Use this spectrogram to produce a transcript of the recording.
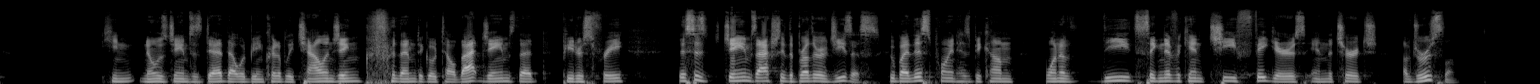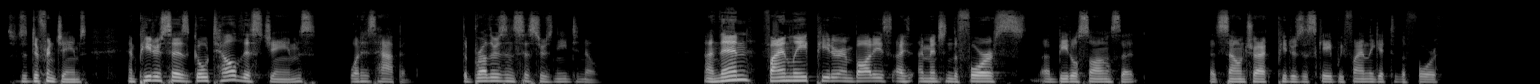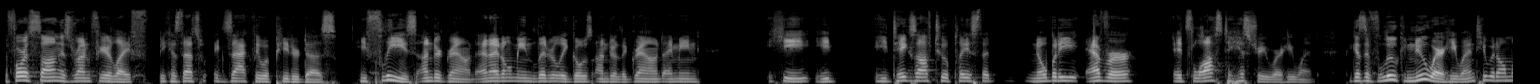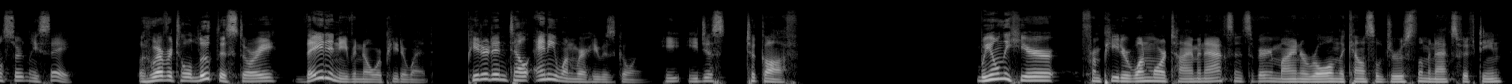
He knows James is dead. That would be incredibly challenging for them to go tell that James that Peter's free. This is James, actually the brother of Jesus, who by this point has become one of the significant chief figures in the church of Jerusalem. So it's a different James. And Peter says, Go tell this James what has happened. The brothers and sisters need to know. And then finally, Peter embodies. I, I mentioned the four uh, Beatles songs that that soundtrack Peter's escape. We finally get to the fourth. The fourth song is "Run for Your Life" because that's exactly what Peter does. He flees underground, and I don't mean literally goes under the ground. I mean he he he takes off to a place that nobody ever. It's lost to history where he went. Because if Luke knew where he went, he would almost certainly say. But whoever told Luke this story, they didn't even know where Peter went. Peter didn't tell anyone where he was going. He he just took off. We only hear from Peter one more time in Acts, and it's a very minor role in the Council of Jerusalem in Acts 15.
